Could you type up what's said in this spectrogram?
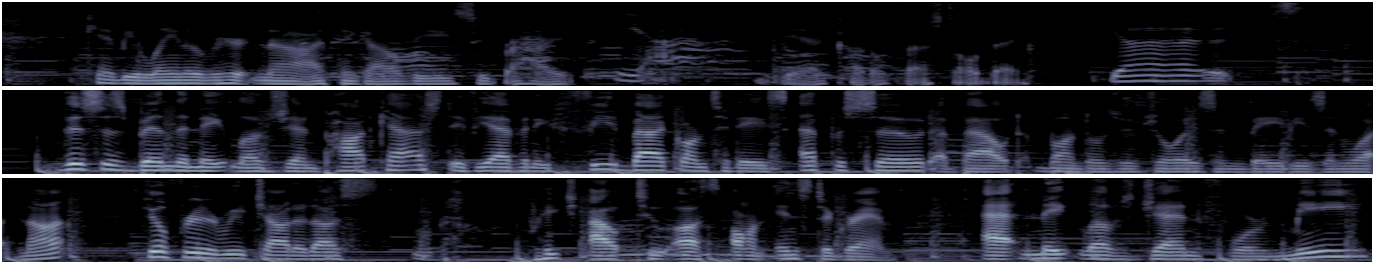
can't be laying over here. No, I think I'll be super hyped. Yeah. Yeah, cuddle fest all day. Yes. This has been the Nate Loves Jen podcast. If you have any feedback on today's episode about bundles of joys and babies and whatnot, feel free to reach out at us, reach out to us on Instagram at Nate Loves Jen for me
